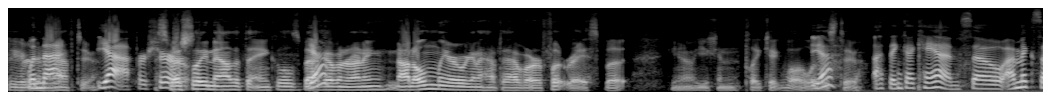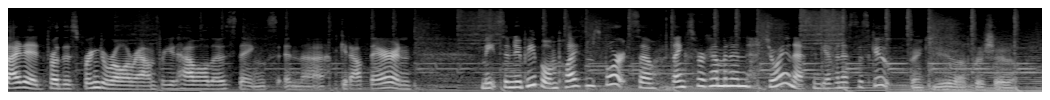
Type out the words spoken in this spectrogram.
You're when gonna that, have to. yeah, for sure. Especially now that the ankle's back Yeah. up and running. Not only are we going to have to have our foot race, but you know you can play kickball with yeah, us too. I think I can. So I'm excited for the spring to roll around for you to have all those things and uh, get out there and meet some new people and play some sports. So thanks for coming and joining us and giving us the scoop. Thank you. I appreciate it.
